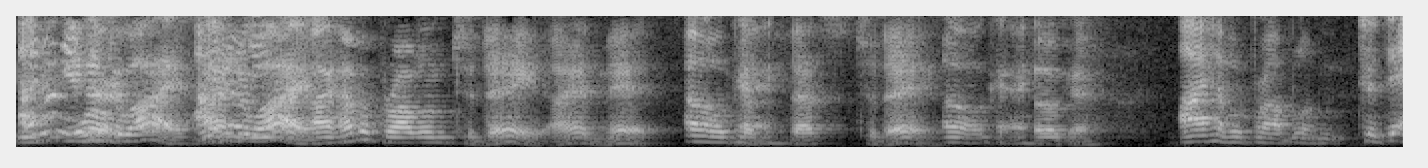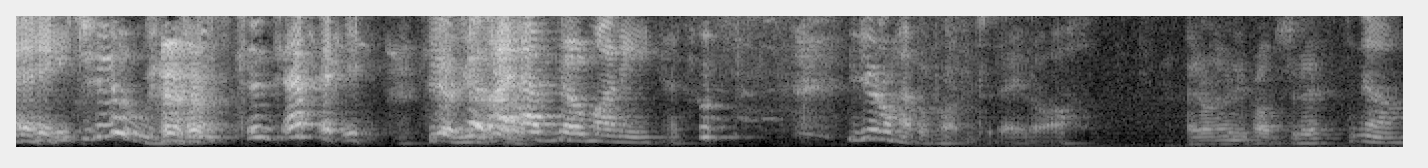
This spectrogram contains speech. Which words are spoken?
I don't Neither either. do I. I Neither don't do I. I have a problem today. I admit. Oh, okay. But that's today. Oh, okay. Okay. I have a problem today too. Just today. Yeah, Because I have no money. you don't have a problem today at all. I don't have any problems today. No.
